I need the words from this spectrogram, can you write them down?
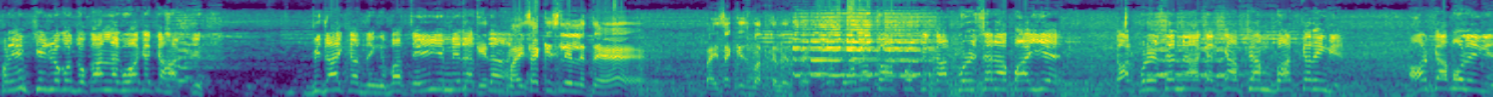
प्रेम से इन लोगों को दुकान लगवा के कहा विदाई कर देंगे। बस यही है मेरा है। पैसा किस लिए लेते हैं? पैसा किस बात का लेते हैं अरे बोला तो आपको कि कारपोरेशन आप आइए कारपोरेशन में आकर के आपसे हम बात करेंगे और क्या बोलेंगे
